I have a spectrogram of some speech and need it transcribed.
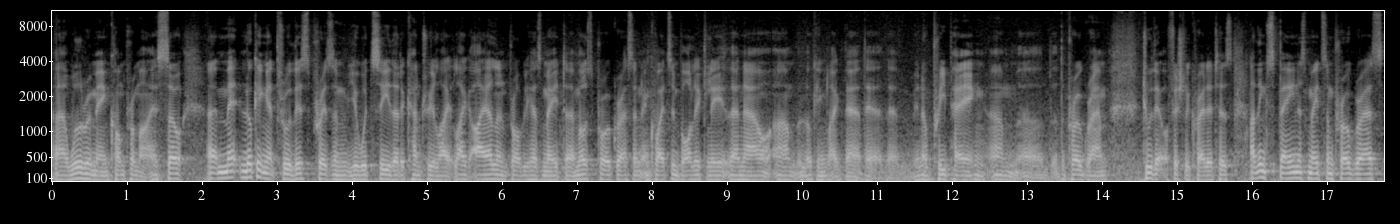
uh, will remain compromised. So, uh, looking at through this prism, you would see that a country like, like Ireland probably has made uh, most progress, and, and, quite symbolically, they're now um, looking like they're, they're, they're you know, prepaying um, uh, the, the, program to their official creditors. I think Spain has made some progress.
